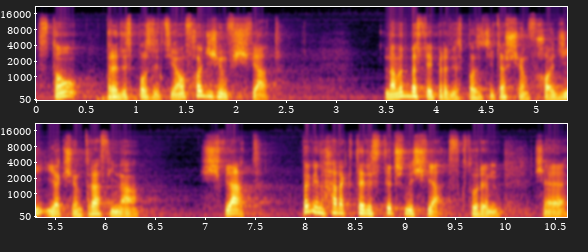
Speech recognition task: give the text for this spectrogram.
z tą predyspozycją wchodzi się w świat. Nawet bez tej predyspozycji też się wchodzi i jak się trafi na świat, pewien charakterystyczny świat, w którym się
